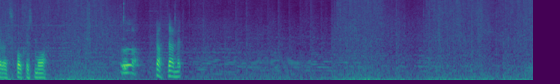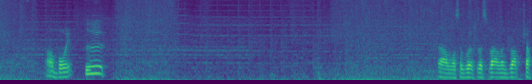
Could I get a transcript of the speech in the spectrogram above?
Okay, let's focus more. Ugh, God damn it. Oh boy. Ugh. That was a worthless violent rupture.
